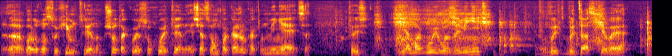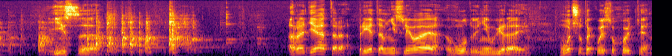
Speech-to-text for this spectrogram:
э, оборудован сухим теном. Что такое сухой тен? Я сейчас вам покажу, как он меняется. То есть я могу его заменить, вытаскивая из э, радиатора, при этом не сливая воду и не убирая. Вот что такое сухой тен.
